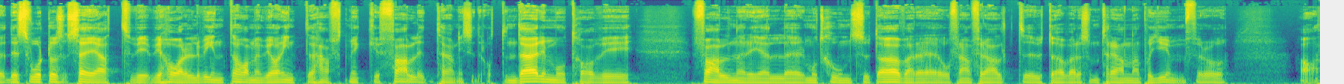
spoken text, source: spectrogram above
det är svårt att säga att vi, vi har eller vi inte har, men vi har inte haft mycket fall i tävlingsidrotten. Däremot har vi fall när det gäller motionsutövare och framförallt utövare som tränar på gym för att ja,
